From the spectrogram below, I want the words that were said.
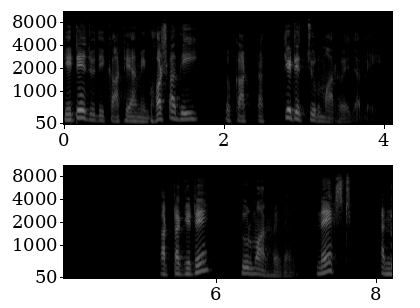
কেটে যদি কাঠে আমি ঘষা দিই, তো কাঠটা কেটে চুরমার হয়ে যাবে। কাঠটা কেটে চুরমার হয়ে যাবে। Next and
